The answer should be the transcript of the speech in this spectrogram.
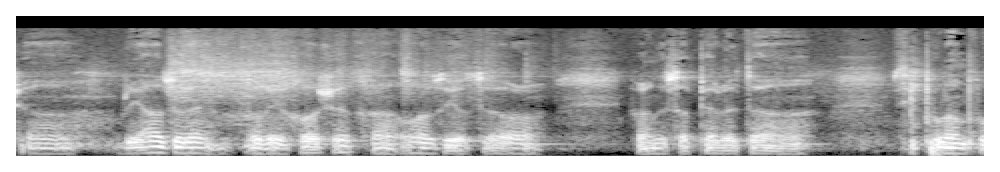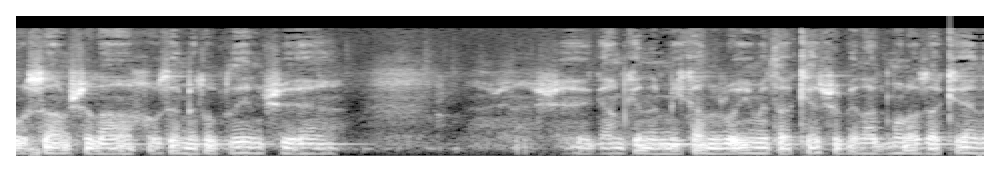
שהבריאה זה בורא חושך, האור זה יוצא אור. כבר נספר את הסיפור המפורסם של החוזה מלובלין. ש... שגם כן מכאן רואים את הקשר בין אדמו"ר הזקן,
